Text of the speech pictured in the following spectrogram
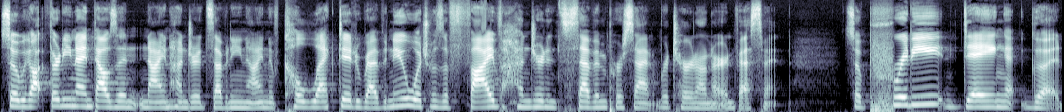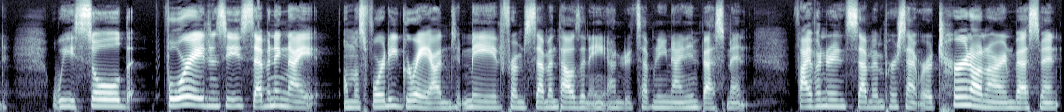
So we got 39,979 of collected revenue, which was a 507% return on our investment. So pretty dang good. We sold four agencies, seven Ignite, almost 40 grand made from 7,879 investment, 507% return on our investment.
